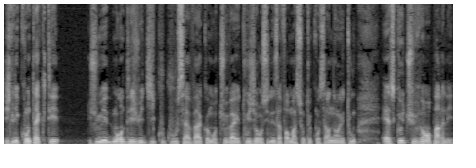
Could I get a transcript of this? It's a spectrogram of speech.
je l'ai contacté je lui ai demandé, je lui ai dit coucou, ça va, comment tu vas et tout. J'ai reçu des informations te concernant et tout. Est-ce que tu veux en parler?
